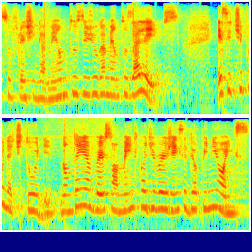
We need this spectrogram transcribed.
sofrer xingamentos e julgamentos alheios. Esse tipo de atitude não tem a ver somente com a divergência de opiniões,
